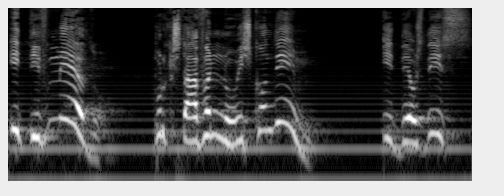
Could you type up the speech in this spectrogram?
e tive medo porque estava nu e escondi-me. E Deus disse:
